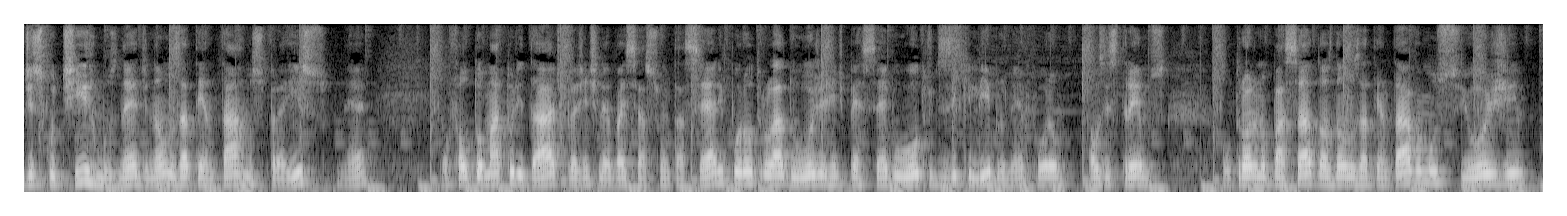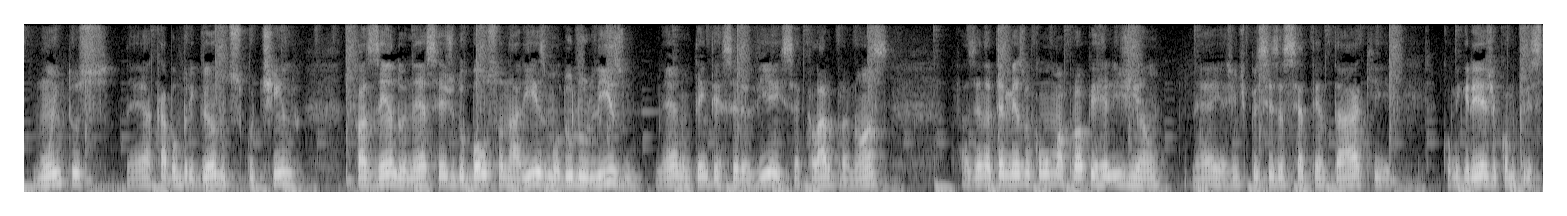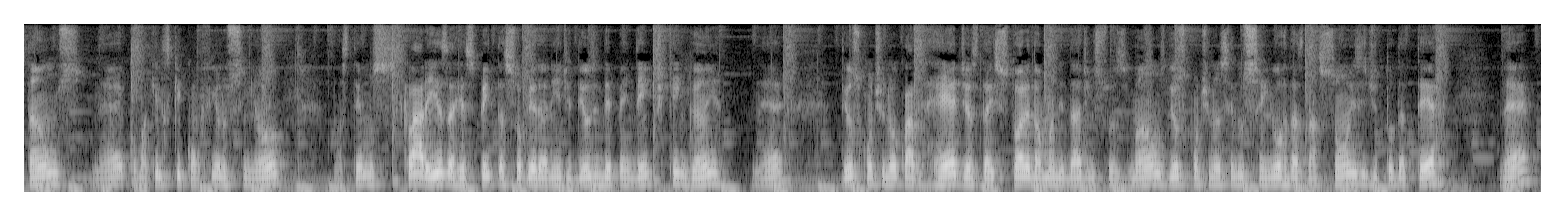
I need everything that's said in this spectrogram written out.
discutirmos, né, de não nos atentarmos para isso. Né? Então faltou maturidade para a gente levar esse assunto a sério. E por outro lado, hoje a gente percebe o outro desequilíbrio, né? foram aos extremos. Outrora no passado nós não nos atentávamos e hoje muitos né, acabam brigando, discutindo, fazendo, né, seja do bolsonarismo ou do lulismo, né, não tem terceira via, isso é claro para nós, fazendo até mesmo como uma própria religião, né, e a gente precisa se atentar que, como igreja, como cristãos, né, como aqueles que confiam no Senhor, nós temos clareza a respeito da soberania de Deus, independente de quem ganha, né, Deus continua com as rédeas da história da humanidade em suas mãos, Deus continua sendo o Senhor das nações e de toda a terra, né?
